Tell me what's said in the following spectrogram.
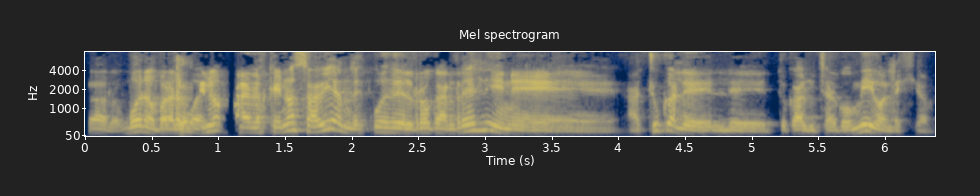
Claro. Bueno, para los, Bueno. que no, para los que no sabían, después del Rock and Wrestling, eh, a Chuca le, le tocaba luchar conmigo en Legión.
